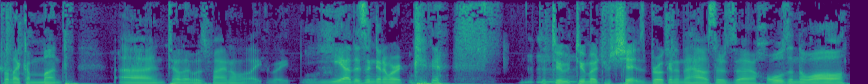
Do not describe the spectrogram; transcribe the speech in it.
for like a month uh, until it was final. Like like yeah, this isn't gonna work. The too too much shit is broken in the house. There's uh, holes in the wall.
